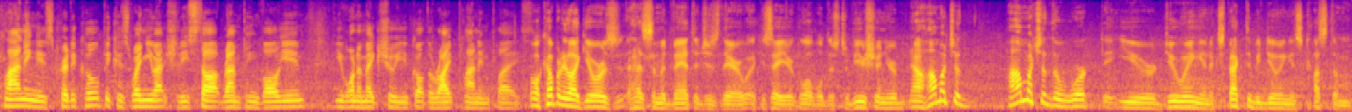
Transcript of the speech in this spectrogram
planning is critical because when you actually start ramping volume, you want to make sure you've got the right plan in place. well, a company like yours has some advantages there. Like you say, your global distribution. You're, now, how much of how much of the work that you're doing and expect to be doing is custom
